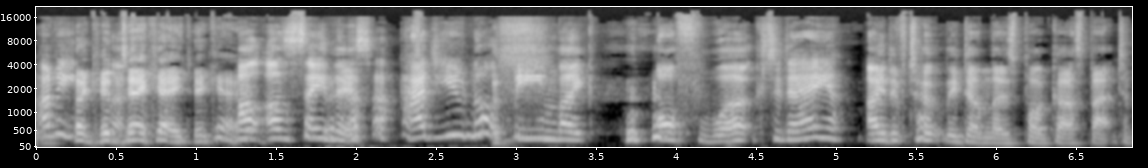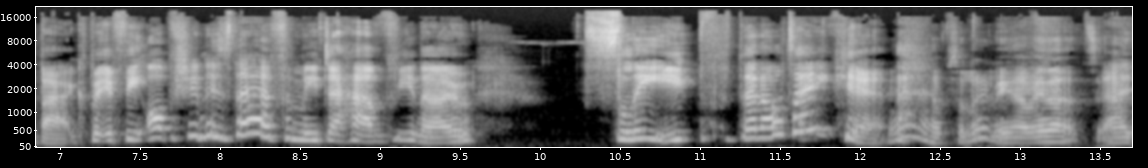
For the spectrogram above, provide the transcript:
I mean, like a look, decade ago. I'll, I'll say this: had you not been like off work today, I'd have totally done those podcasts back to back. But if the option is there for me to have, you know, sleep, then I'll take it. yeah, absolutely. I mean, that's I,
